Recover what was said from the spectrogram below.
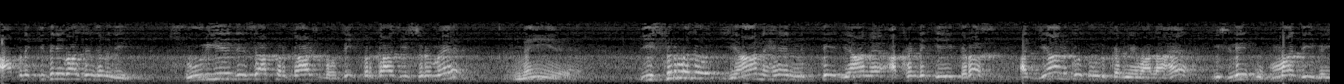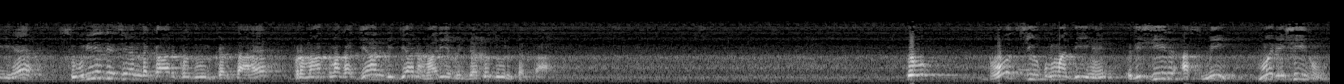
आपने कितनी बात से समझी? सूर्य जैसा प्रकाश, भौतिक प्रकाश ईश्वर में नहीं है। ईश्वर में जो ज्ञान है, नित्य ज्ञान है, अखंड एक रस, अज्ञान को दूर करने वाला है, इसलिए उपमा दी गई है। सूर्य जैसे अंधकार को दूर करता है, परमात्मा का ज्ञान, विज्ञान हमारी अविद्या को दूर करता है। तो बहुत सी उपमा दी है, ऋषि अस्मि, मैं ऋषि हूँ।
